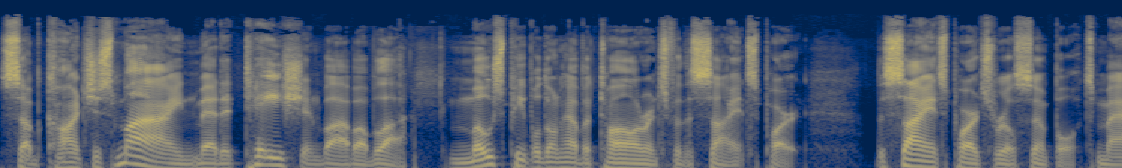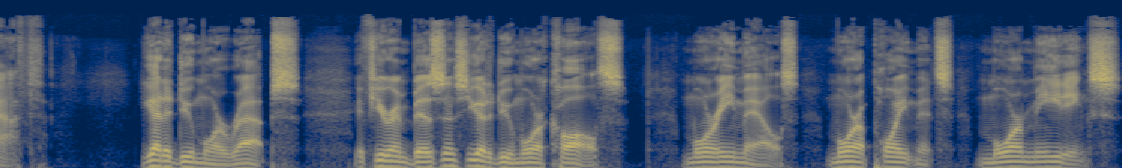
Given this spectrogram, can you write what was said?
Subconscious mind, meditation, blah, blah, blah. Most people don't have a tolerance for the science part. The science part's real simple it's math. You got to do more reps. If you're in business, you got to do more calls more emails, more appointments, more meetings,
